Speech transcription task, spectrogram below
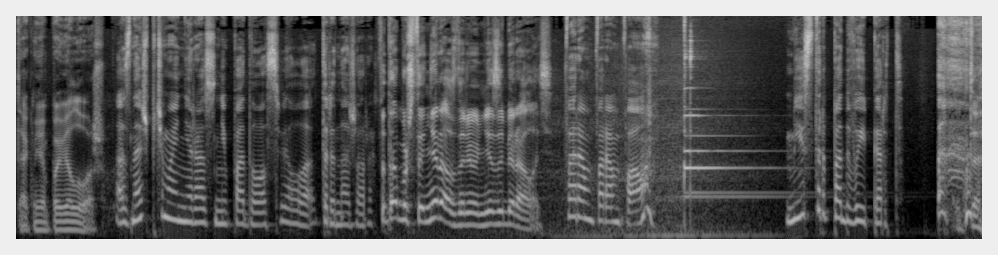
Так меня повело аж. А знаешь, почему я ни разу не падала с велотренажера? Потому что ни разу на него не забиралась. Парам-парам-пам. Мистер Подвыперт. Это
